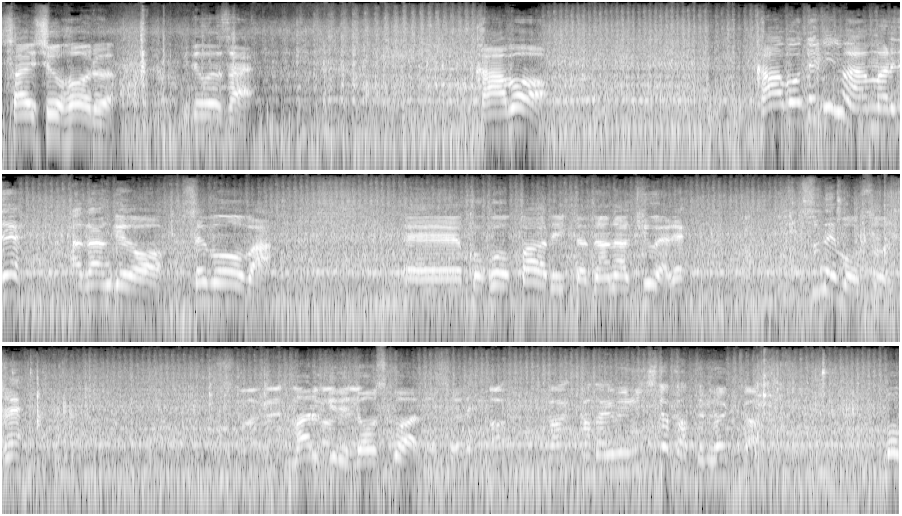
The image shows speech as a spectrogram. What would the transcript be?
最終ホール。見てください。カーボー。カーボー的にはあんまりねあかんけどセブンオーバー、えーここパーでいったら7、9やね。常もそうですね。まるっきりロースコアですよね。あか片指に一打勝ってるだけかもう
